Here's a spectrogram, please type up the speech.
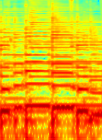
Música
